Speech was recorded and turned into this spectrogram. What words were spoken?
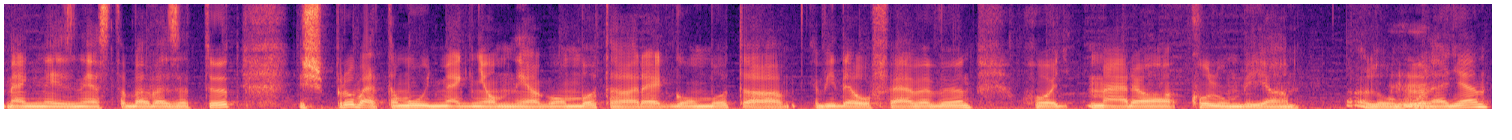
megnézni ezt a bevezetőt, és próbáltam úgy megnyomni a gombot, a reg gombot a videófelvevőn, hogy már a Columbia logó uh-huh. legyen,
